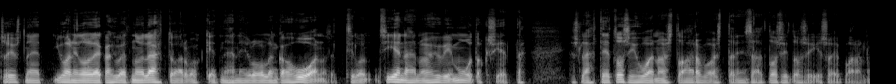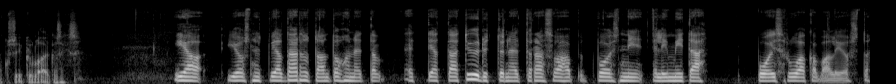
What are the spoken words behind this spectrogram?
Se on just näin, että Juhanilla oli aika hyvät nuo lähtöarvokkeet, nehän ei ollut ollenkaan huonot. Et silloin, siihenhän on hyvin muutoksia, että jos lähtee tosi huonoista arvoista, niin saa tosi tosi isoja parannuksia kyllä aikaiseksi. Ja jos nyt vielä tartutaan tuohon, että, että jättää tyydyttyneet rasvahapot pois, niin, eli mitä pois ruokavaliosta?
